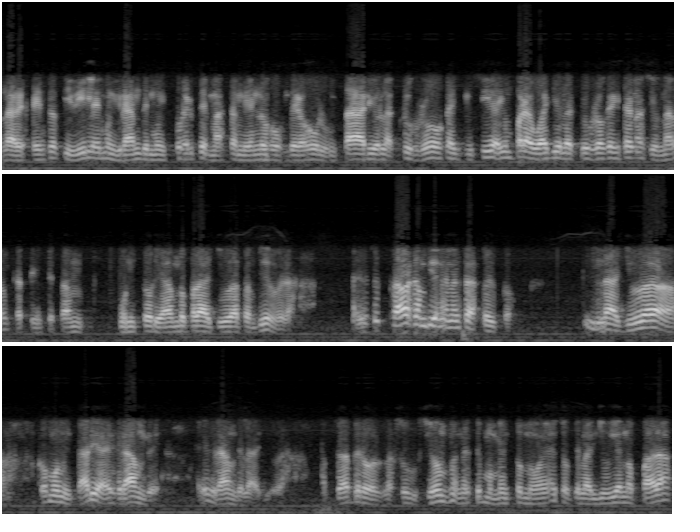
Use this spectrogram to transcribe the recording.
la defensa civil es muy grande, muy fuerte, más también los bomberos voluntarios, la Cruz Roja, inclusive hay un paraguayo de la Cruz Roja Internacional que, están monitoreando para ayuda también, ¿verdad? Ellos trabajan bien en ese aspecto. Y la ayuda comunitaria es grande, es grande la ayuda pero la solución en este momento no es eso, que la lluvia no para.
